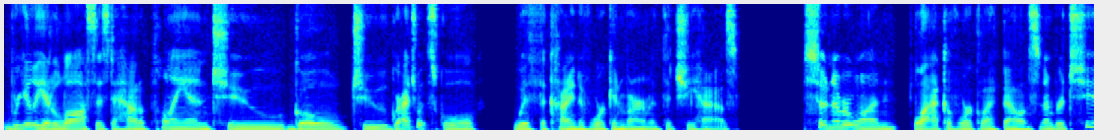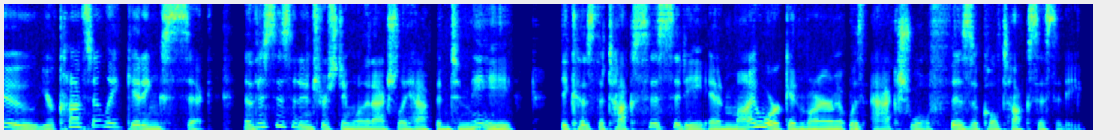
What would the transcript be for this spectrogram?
really at a loss as to how to plan to go to graduate school with the kind of work environment that she has. So, number one, lack of work life balance. Number two, you're constantly getting sick. Now, this is an interesting one that actually happened to me because the toxicity in my work environment was actual physical toxicity.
